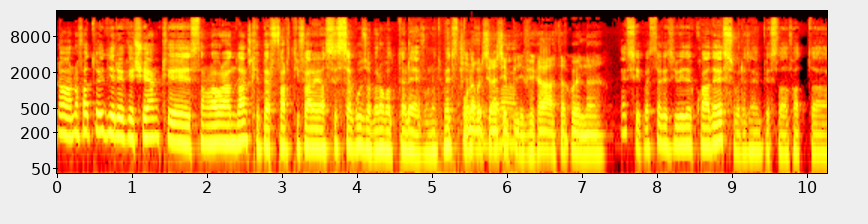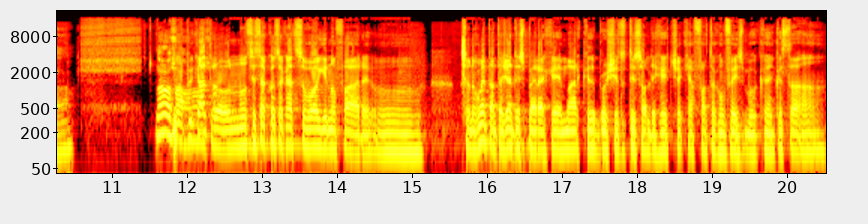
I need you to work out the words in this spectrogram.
No, hanno fatto vedere che c'è anche. Stanno lavorando anche per farti fare la stessa cosa, però col telefono. Una versione davanti. semplificata, quella. Eh sì, questa che si vede qua adesso, per esempio, è stata fatta. Non lo so. Ma più che lo so. altro non si sa cosa cazzo vogliono fare. Uh, secondo me tanta gente spera che Mark bruci tutti i soldi che, c'è- che ha fatto con Facebook in questa,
